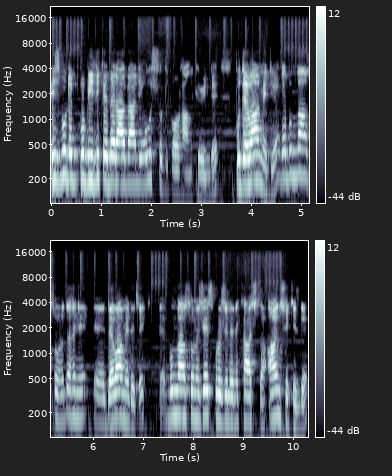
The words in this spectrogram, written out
Biz burada bu birlik ve beraberliği oluşturduk Orhanlı Köyü'nde. Bu devam ediyor ve bundan sonra da hani e, devam edecek. E, bundan sonra JES projelerine karşı da aynı şekilde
